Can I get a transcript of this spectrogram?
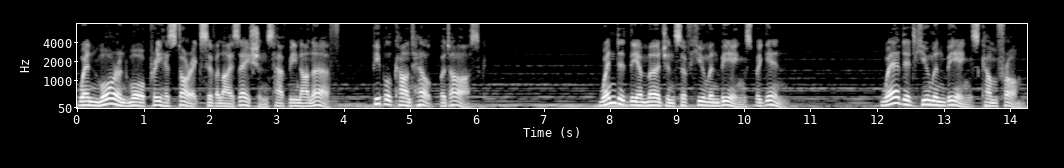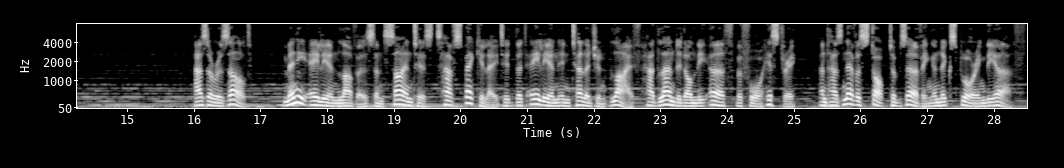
when more and more prehistoric civilizations have been unearthed, people can't help but ask, when did the emergence of human beings begin? Where did human beings come from? As a result, many alien lovers and scientists have speculated that alien intelligent life had landed on the Earth before history, and has never stopped observing and exploring the Earth.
